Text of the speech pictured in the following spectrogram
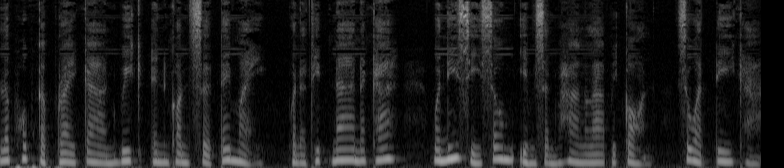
แล้วพบกับรายการ Weekend Concert ได้ใหม่ วันอาทิตย์หน้านะคะ วันนี้สีส้มอิ่มสันพางลาไปก่อน สวัสดีค่ะ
